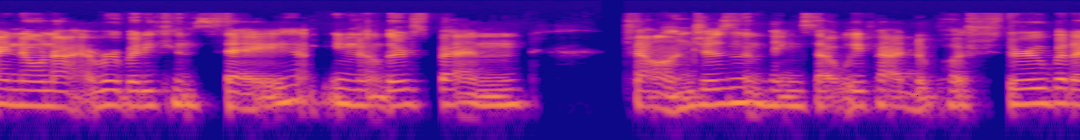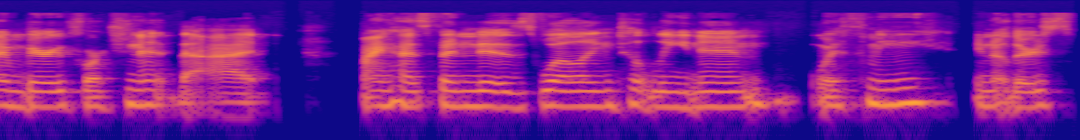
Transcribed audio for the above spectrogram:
I know not everybody can say. You know, there's been challenges and things that we've had to push through, but I'm very fortunate that my husband is willing to lean in with me. You know, there's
